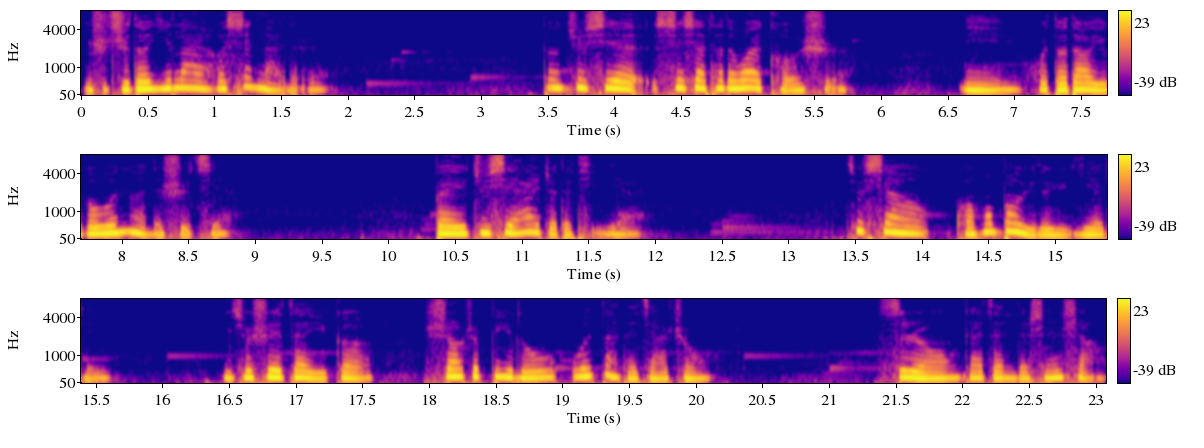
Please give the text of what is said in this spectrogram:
你是值得依赖和信赖的人。当巨蟹卸下他的外壳时。你会得到一个温暖的世界，被巨蟹爱着的体验，就像狂风暴雨的雨夜里，你却睡在一个烧着壁炉温暖的家中，丝绒盖在你的身上，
